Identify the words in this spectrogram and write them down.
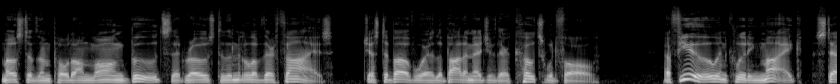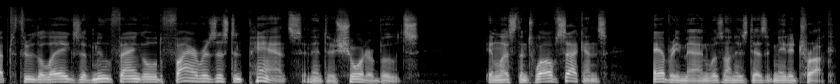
Most of them pulled on long boots that rose to the middle of their thighs, just above where the bottom edge of their coats would fall. A few, including Mike, stepped through the legs of newfangled fire resistant pants and into shorter boots. In less than 12 seconds, every man was on his designated truck.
